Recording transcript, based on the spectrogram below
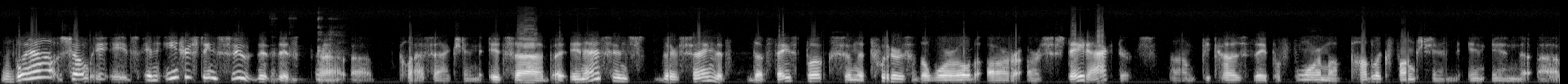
Well, so it's an interesting suit that this uh, uh, class action. It's uh, in essence they're saying that the Facebooks and the Twitters of the world are are state actors um, because they perform a public function in in uh,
